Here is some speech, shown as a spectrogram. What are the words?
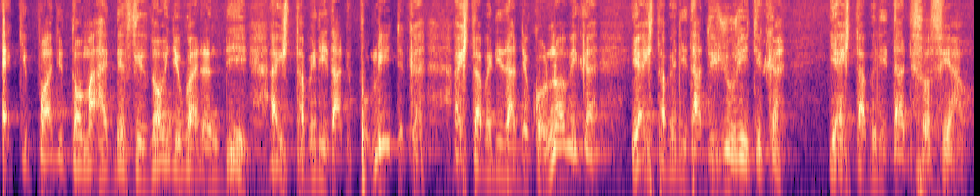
é que pode tomar decisões de garantir a estabilidade política, a estabilidade econômica e a estabilidade jurídica e a estabilidade social.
